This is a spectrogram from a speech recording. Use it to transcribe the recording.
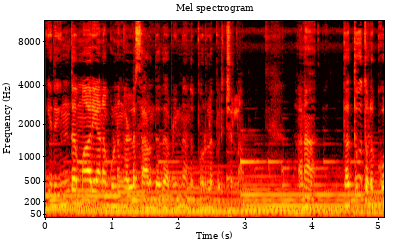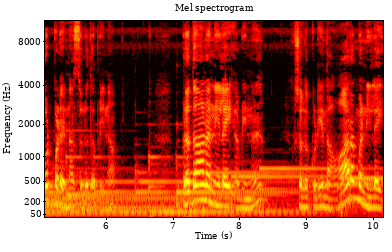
இது இந்த மாதிரியான குணங்கள்ல சார்ந்தது அப்படின்னு அந்த பொருளை பிரிச்சிடலாம். ஆனா தத்துவத்தோட கோட்பாடு என்ன சொல்லுது அப்படின்னா பிரதான நிலை அப்படின்னு சொல்லக்கூடிய இந்த ஆரம்ப நிலை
